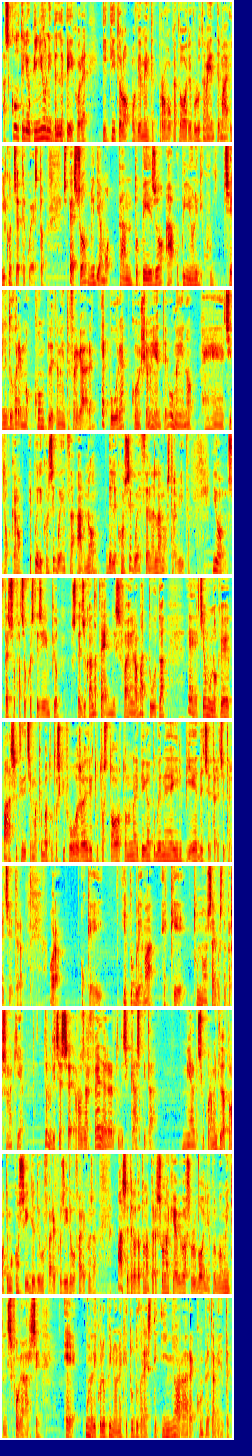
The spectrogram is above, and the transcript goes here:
Ascolti le opinioni delle pecore, il titolo ovviamente provocatorio volutamente, ma il concetto è questo. Spesso noi diamo tanto peso a opinioni di cui ce ne dovremmo completamente fregare, eppure, consciamente o meno, eh, ci toccano e poi di conseguenza hanno delle conseguenze nella nostra vita. Io spesso faccio questo esempio, stai giocando a tennis, fai una battuta e c'è uno che passa e ti dice ma che battuta schifosa, eri tutto storto, non hai piegato bene il piede, eccetera, eccetera, eccetera. Ora, ok, il problema è che tu non sai questa persona chi è. Te lo dicesse Roger Federer, tu dici, caspita, mi ha sicuramente dato un ottimo consiglio, devo fare così, devo fare così. Ma se te l'ha dato una persona che aveva solo voglia in quel momento di sfogarsi, è una di quelle opinioni che tu dovresti ignorare completamente.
